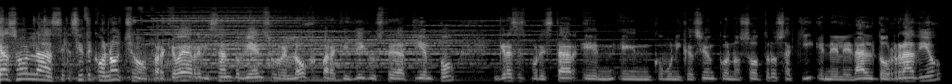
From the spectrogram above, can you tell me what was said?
Ya son las siete con ocho para que vaya revisando bien su reloj para que llegue usted a tiempo. Gracias por estar en, en comunicación con nosotros aquí en el Heraldo Radio.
